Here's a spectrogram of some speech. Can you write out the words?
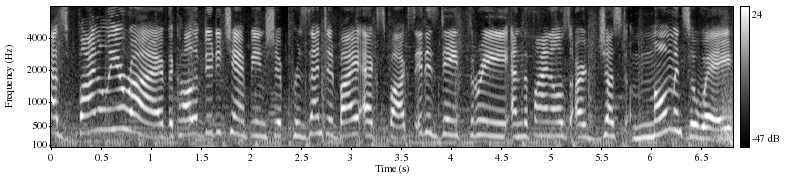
Has finally arrived. The Call of Duty Championship presented by Xbox. It is day three, and the finals are just moments away.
